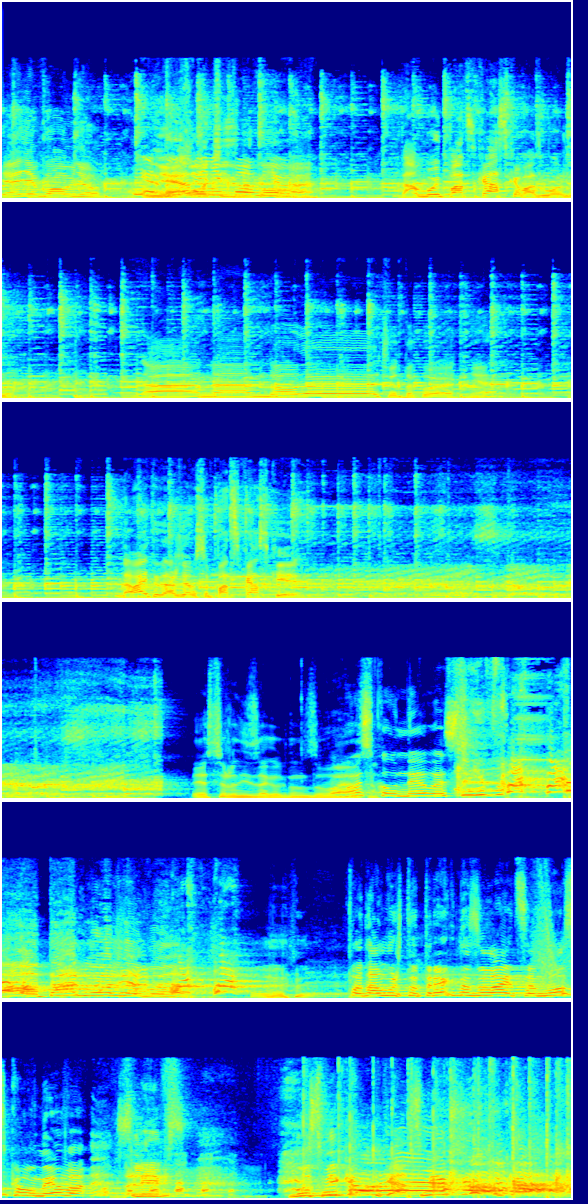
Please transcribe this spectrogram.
Я не помню. Я Нет? не Очень помню. знакомая. Там будет подсказка, возможно. Что такое? Не? Давайте дождемся подсказки. Я все равно не знаю, как это называется. Moscow never sleep. А, вот так можно было? Потому что трек называется Moscow Never Sleeps. Ну, смекалка, смекалка!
